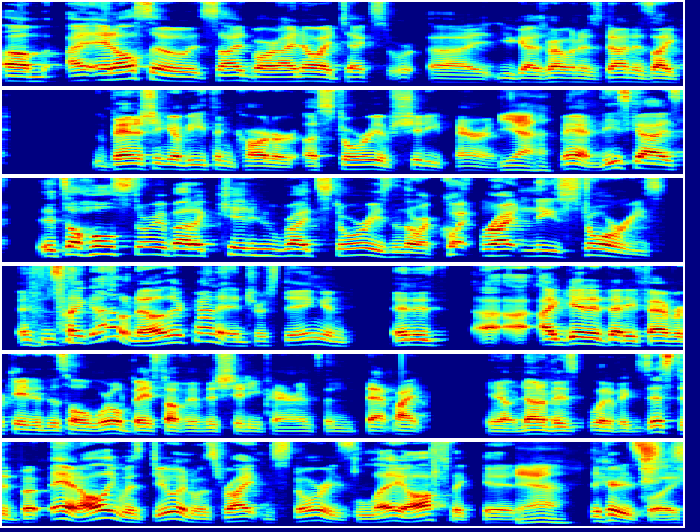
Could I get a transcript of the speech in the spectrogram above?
Um, I, and also sidebar, I know I text uh, you guys right when it's done. Is like the vanishing of Ethan Carter, a story of shitty parents. Yeah. man, these guys, it's a whole story about a kid who writes stories and they're like, quit writing these stories. And it's like, I don't know, they're kind of interesting. And, and it's, I, I get it that he fabricated this whole world based off of his shitty parents and that might, you know, none of his would have existed. But man, all he was doing was writing stories. Lay off the kid. Yeah. Seriously.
